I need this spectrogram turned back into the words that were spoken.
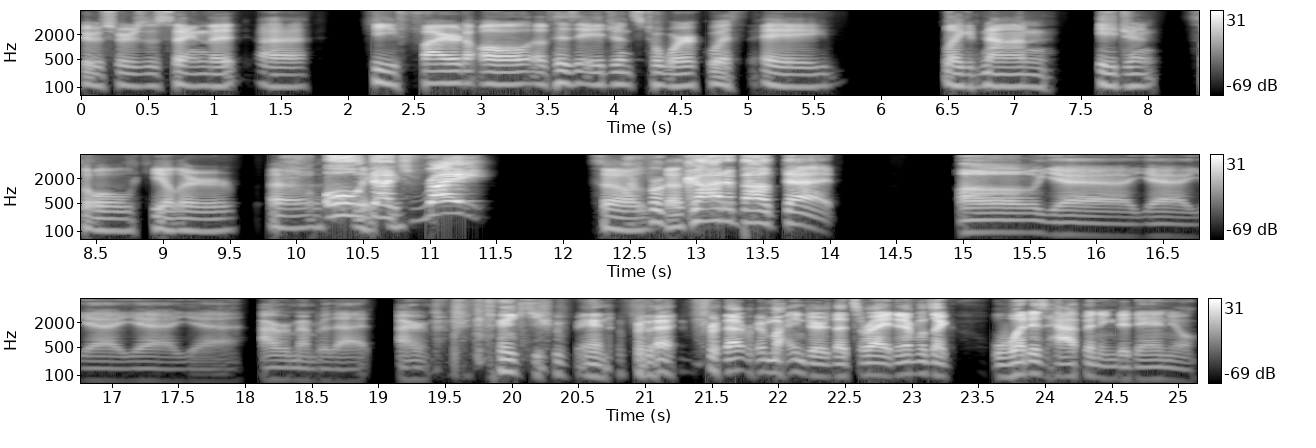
producers is saying that uh, he fired all of his agents to work with a like non-agent soul healer. Uh, Oh, lady. that's right. so I forgot about that. Oh yeah, yeah, yeah, yeah, yeah. I remember that. I remember. Thank you, man, for that for that reminder. That's right. And everyone's like, "What is happening to Daniel?"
